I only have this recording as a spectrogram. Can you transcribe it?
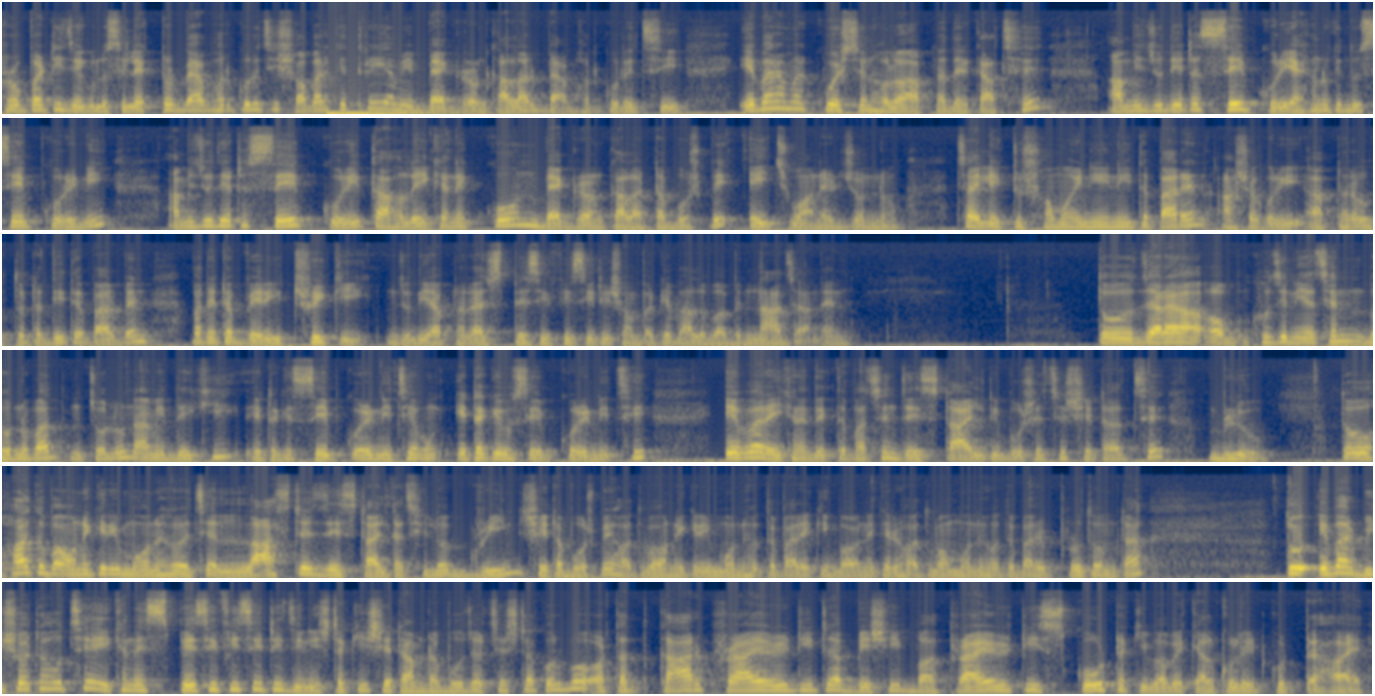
প্রপার্টি যেগুলো সিলেক্টর ব্যবহার করেছি, সবার ক্ষেত্রেই আমি ব্যাকগ্রাউন্ড কালার ব্যবহার করেছি। এবার আমার কোয়েশ্চেন হলো আপনাদের কাছে আমি যদি এটা সেভ করি এখনও কিন্তু সেভ করিনি, আমি যদি এটা সেভ করি, তাহলে এখানে কোন ব্যাকগ্রাউন্ড কালারটা বসবে? এইচ ওয়ানের জন্য। চাইলে একটু সময় নিয়ে নিতে পারেন, আশা করি আপনারা উত্তরটা দিতে পারবেন বাট এটা ভেরি ট্রিকি যদি আপনারা স্পেসিফিসিটি সম্পর্কে ভালোভাবে না জানেন। তো যারা খুঁজে নিয়েছেন, ধন্যবাদ। চলুন আমি দেখি, এটাকে সেভ করে নিচ্ছি এবং এটাকেও সেভ করে নিচ্ছি। এবার এখানে দেখতে পাচ্ছেন যে স্টাইলটি বসেছে, সেটা হচ্ছে ব্লু তো হয়তো বা অনেকেরই মনে হয়েছে লাস্টের যে স্টাইলটা ছিল গ্রিন সেটা বসবে। হয়তো বা অনেকেরই মনে হতে পারে, কিংবা অনেকের হয়তো বা মনে হতে পারে প্রথমটা। তো এবার বিষয়টা হচ্ছে এখানে স্পেসিফিসিটি জিনিসটা কি সেটা আমরা বোঝার চেষ্টা করব। অর্থাৎ কার প্রায়োরিটিটা বেশি বা প্রায়োরিটি স্কোরটা কীভাবে ক্যালকুলেট করতে হয়?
